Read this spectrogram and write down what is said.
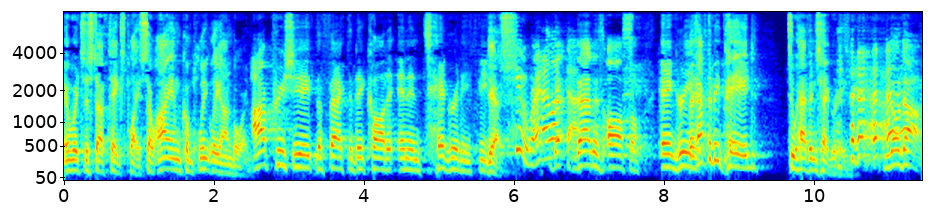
in which this stuff takes place. So I am completely on board. I appreciate the fact that they called it an integrity fee. Yes. Cute, right? I like that. That is awesome. And Green, They have to be paid to have integrity. no doubt.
